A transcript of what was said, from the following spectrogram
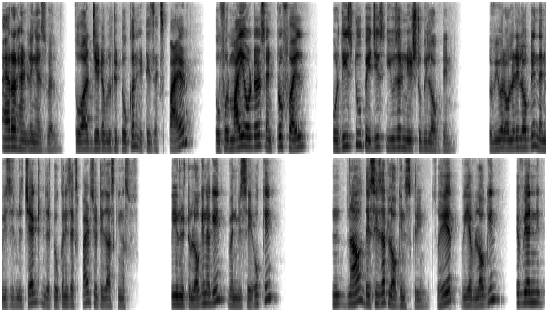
error handling as well. So our jwt token it is expired. So for my orders and profile for these two pages, user needs to be logged in. So we were already logged in, then we simply checked the token is expired. So it is asking us, you need to log in again. When we say okay, now this is our login screen. So here we have login. If we are new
